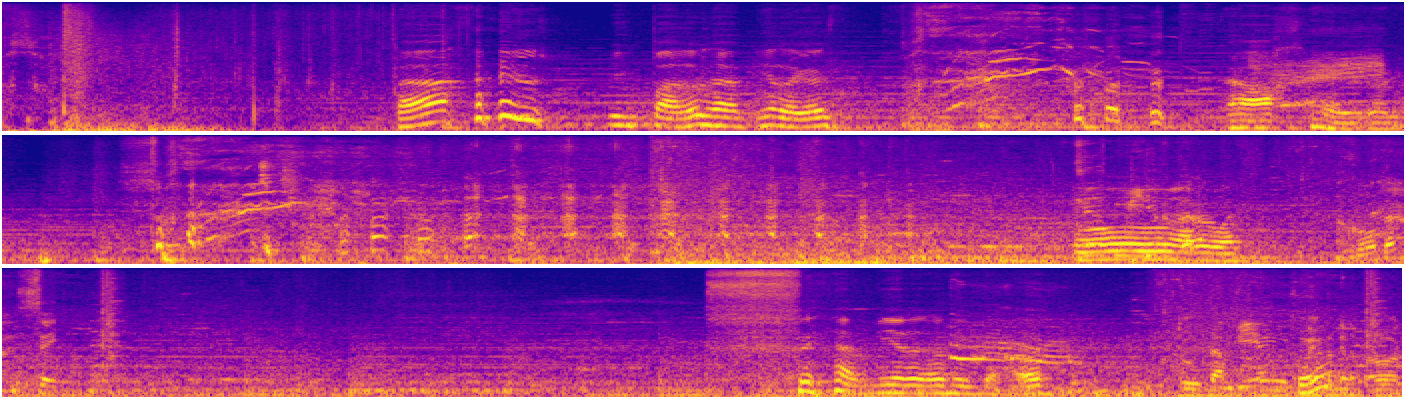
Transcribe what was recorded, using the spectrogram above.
Soy. Ah, me disparó la mierda, cabeza. Ah, hey, oh, así. Jódanse. La mierda, única. Tú también, ¿Qué? perdedor.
